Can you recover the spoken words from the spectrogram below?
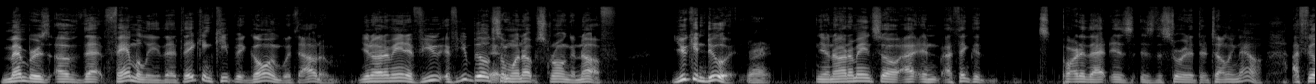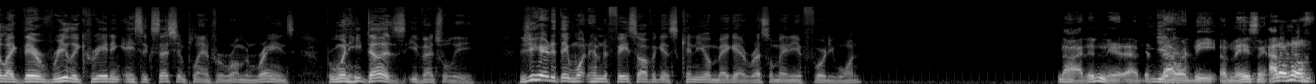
members of that family that they can keep it going without him. You know what I mean? If you if you build Yeah. someone up strong enough, you can do it. Right. You know what I mean? So, I, and I think that part of that is is the story that they're telling now. I feel like they're really creating a succession plan for Roman Reigns for when he does eventually. Did you hear that they want him to face off against Kenny Omega at WrestleMania 41? No, I didn't hear that, but Yeah. that would be amazing. I don't know if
